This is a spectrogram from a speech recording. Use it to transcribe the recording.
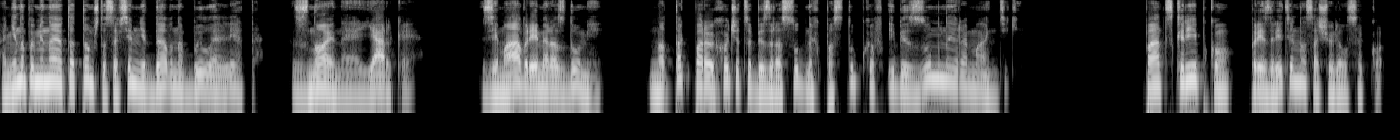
Они напоминают о том, что совсем недавно было лето. Знойное, яркое. Зима — время раздумий. Но так порой хочется безрассудных поступков и безумной романтики. «Под скрипку!» — презрительно сощурился кот.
